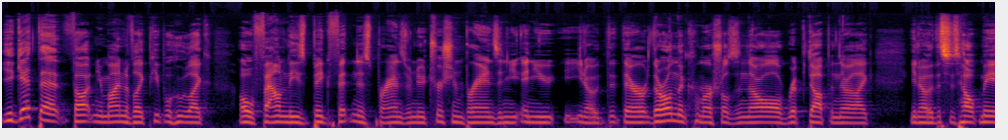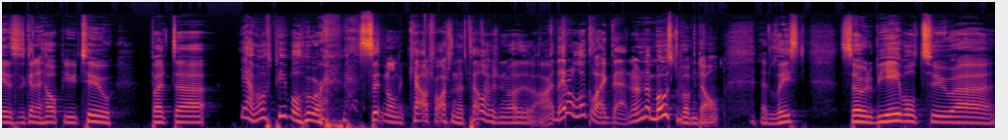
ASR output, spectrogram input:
You get that thought in your mind of like people who like, oh, found these big fitness brands or nutrition brands, and you and you you know they're they're on the commercials and they're all ripped up and they're like, you know, this has helped me. This is going to help you too. But uh, yeah, most people who are sitting on the couch watching the television, they don't look like that. Most of them don't, at least. So to be able to uh,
